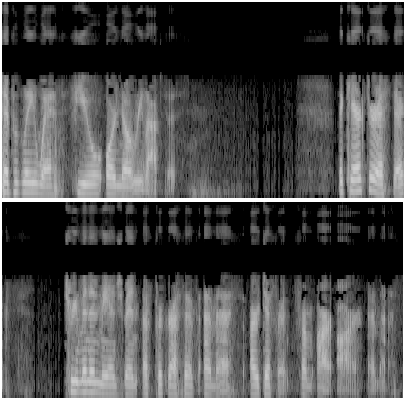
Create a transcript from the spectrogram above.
typically with few or no relapses. The characteristics, treatment and management of progressive MS are different from RRMS.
